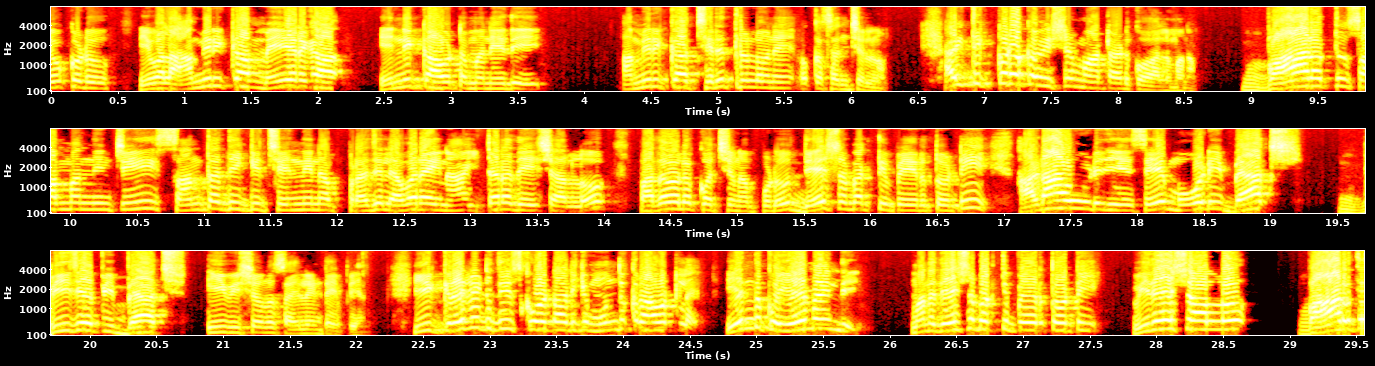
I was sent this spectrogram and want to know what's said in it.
యువకుడు ఇవాళ అమెరికా మేయర్గా ఎన్నిక కావటం అనేది అమెరికా చరిత్రలోనే ఒక సంచలనం. అయితే ఇక్కడ ఒక విషయం మాట్లాడుకోవాలి మనం. భారత్ సంబంధించి సంతతికి చెందిన ప్రజలు ఎవరైనా ఇతర దేశాల్లో పదవులకు వచ్చినప్పుడు దేశభక్తి పేరుతోటి హడావుడి చేసే మోడీ బ్యాచ్ బీజేపీ బ్యాచ్ ఈ విషయంలో సైలెంట్ అయిపోయారు. ఈ క్రెడిట్ తీసుకోవడానికి ముందుకు రావట్లే. ఎందుకు? ఏమైంది? మన దేశభక్తి పేరుతోటి విదేశాల్లో భారత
